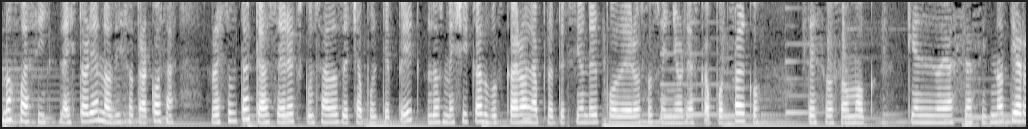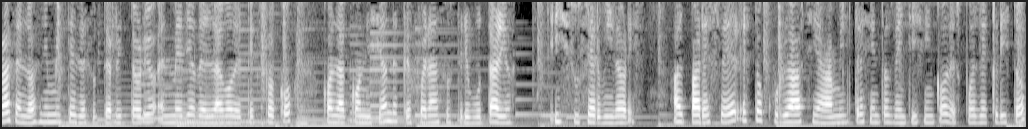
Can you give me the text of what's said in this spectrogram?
No fue así, la historia nos dice otra cosa. Resulta que al ser expulsados de Chapultepec, los mexicas buscaron la protección del poderoso señor de Azcapotzalco, de quien les asignó tierras en los límites de su territorio en medio del lago de Texcoco con la condición de que fueran sus tributarios y sus servidores. Al parecer, esto ocurrió hacia 1325 después de Cristo,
